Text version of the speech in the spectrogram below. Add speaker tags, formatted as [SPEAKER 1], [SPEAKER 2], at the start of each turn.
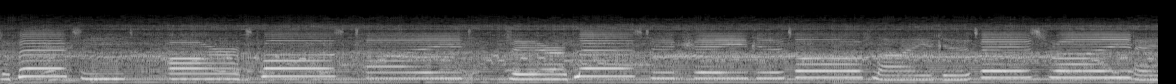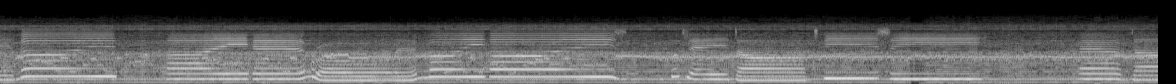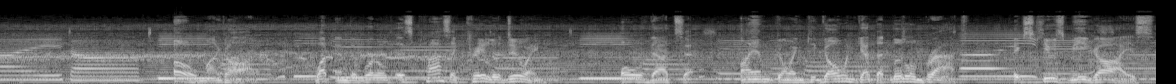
[SPEAKER 1] the backseat, arms crossed tight. Their plastic shake it off like it tastes right. And I, I am rolling my eyes, but they don't easy. And I don't
[SPEAKER 2] Oh my god. What in the world is Classic Trailer doing? Oh that's it. I am going to go and get that little brat. Excuse me guys.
